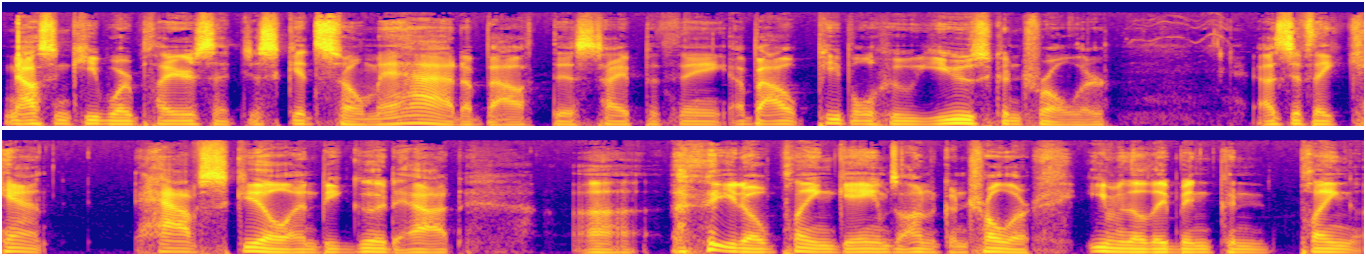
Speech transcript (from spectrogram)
mouse and keyboard players that just get so mad about this type of thing, about people who use controller as if they can't have skill and be good at. Uh, you know, playing games on a controller, even though they've been playing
